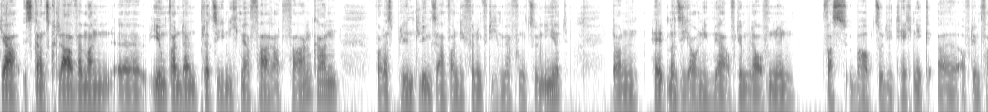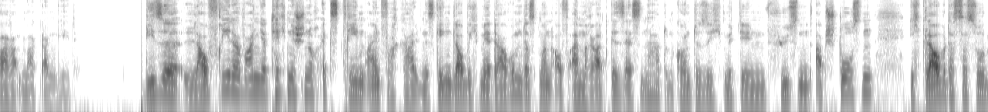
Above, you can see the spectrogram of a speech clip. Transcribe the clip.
ja, ist ganz klar, wenn man äh, irgendwann dann plötzlich nicht mehr Fahrrad fahren kann, weil das blindlings einfach nicht vernünftig mehr funktioniert, dann hält man sich auch nicht mehr auf dem Laufenden, was überhaupt so die Technik äh, auf dem Fahrradmarkt angeht. Diese Laufräder waren ja technisch noch extrem einfach gehalten. Es ging, glaube ich, mehr darum, dass man auf einem Rad gesessen hat und konnte sich mit den Füßen abstoßen. Ich glaube, dass das so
